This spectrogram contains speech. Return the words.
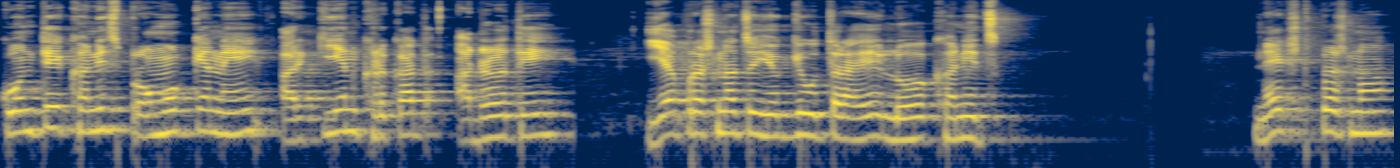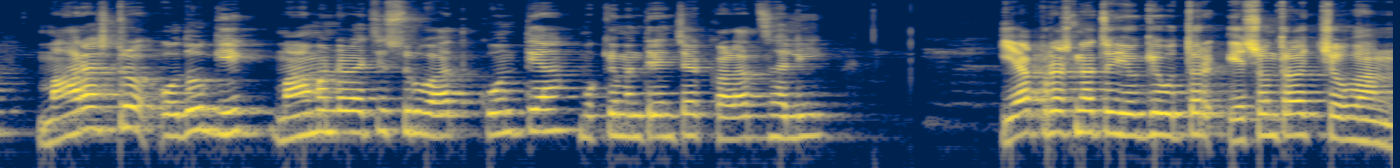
कोणते खनिज प्रामुख्याने आर्कियन खडकात आढळते? या प्रश्नाचं योग्य उत्तर आहे लोह खनिज. नेक्स्ट प्रश्न महाराष्ट्र औद्योगिक महामंडळाची सुरुवात कोणत्या मुख्यमंत्र्यांच्या काळात झाली? या प्रश्नाचं योग्य उत्तर यशवंतराव चव्हाण.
